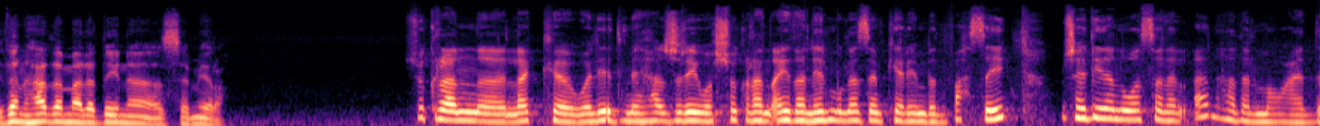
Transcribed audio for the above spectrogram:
إذا هذا ما لدينا سميرة. شكرا لك وليد مهاجري وشكرا أيضا للملازم كريم بن فحصي. مشاهدينا نواصل الآن هذا الموعد.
